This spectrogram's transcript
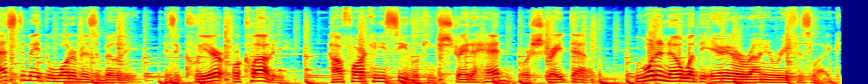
Estimate the water visibility. Is it clear or cloudy? How far can you see looking straight ahead or straight down? We want to know what the area around your reef is like.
